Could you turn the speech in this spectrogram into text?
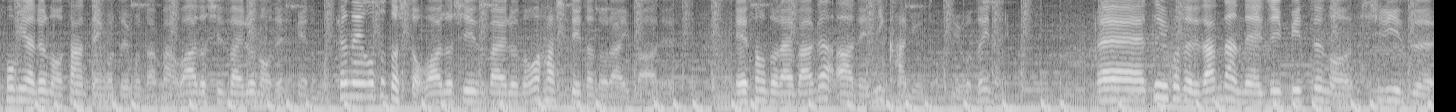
フォーミュラルノー3.5ということは、まあ、ワードシーズバイルノーですけれども去年、一昨年とワードシーズバイルノーを走っていたドライバーです、えーそのドライバーがアーデンに加入ということになります。えーということでだんだんね GP2 のシリーズ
